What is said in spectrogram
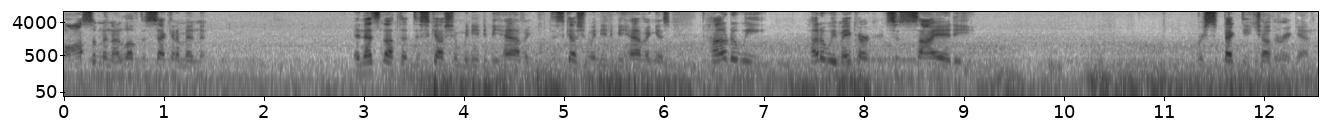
awesome, and I love the Second Amendment. And that's not the discussion we need to be having. The discussion we need to be having is how do we how do we make our society respect each other again?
